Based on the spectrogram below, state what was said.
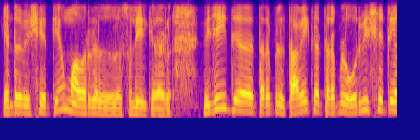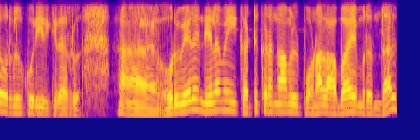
என்ற விஷயத்தையும் அவர்கள் சொல்லியிருக்கிறார்கள். விஜய் த- தரப்பில் தவைக்க தரப்பில் ஒரு விஷயத்தை அவர்கள் கூறியிருக்கிறார்கள். ஒருவேளை நிலைமை கட்டுக்கடங்காமல் போனால் அபாயம் இருந்தால்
